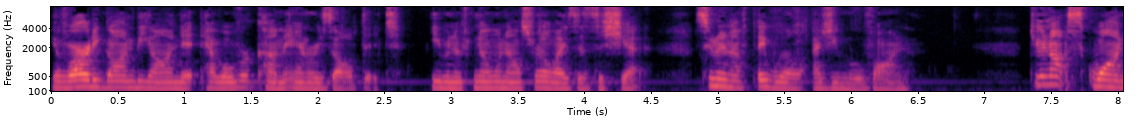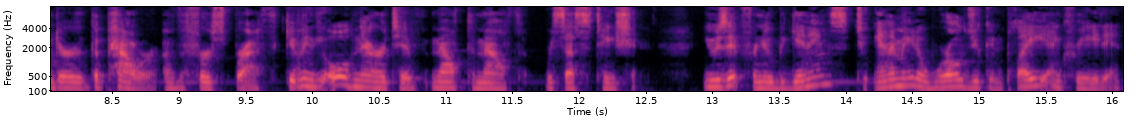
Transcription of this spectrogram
you've already gone beyond it, have overcome and resolved it, even if no one else realizes this yet. Soon enough, they will as you move on. Do not squander the power of the first breath, giving the old narrative mouth to mouth resuscitation. Use it for new beginnings to animate a world you can play and create in.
